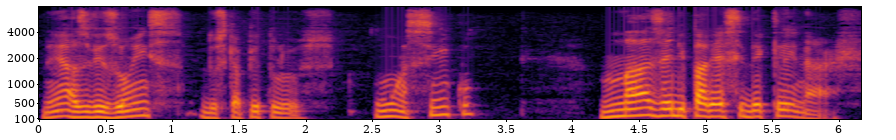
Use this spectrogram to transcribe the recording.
né, as visões dos capítulos 1 a 5, mas ele parece declinar.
